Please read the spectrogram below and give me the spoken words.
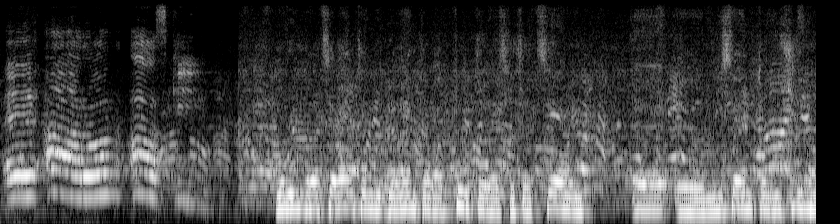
è Aaron Aschi. Un ringraziamento indubbiamente va a tutte le associazioni e, e mi sento vicino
